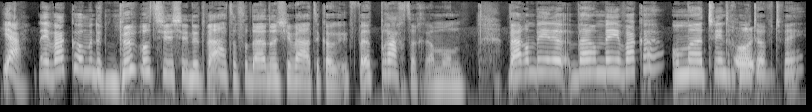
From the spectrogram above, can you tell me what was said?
Ja, nee, waar komen de bubbeltjes in het water vandaan als je water kookt? Eh, Prachtig, Ramon. Waarom ben je, waarom ben je wakker om eh 20 Hoi. minuten over twee?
